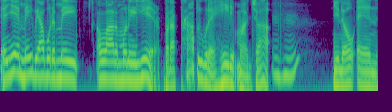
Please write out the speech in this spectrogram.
and yeah, maybe I would have made a lot of money a year, but I probably would have hated my job, mm-hmm. you know. And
